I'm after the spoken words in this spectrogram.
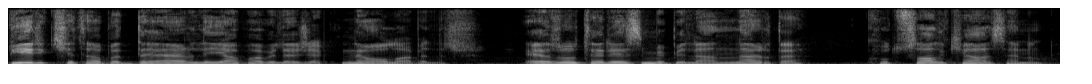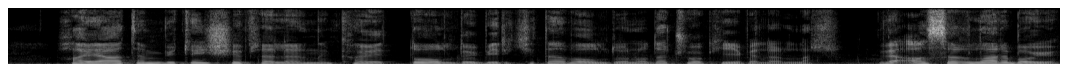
Bir kitabı değerli yapabilecek ne olabilir? Ezoterizmi bilenler de kutsal kasenin hayatın bütün şifrelerinin kayıtlı olduğu bir kitap olduğunu da çok iyi bilirler. Ve asırlar boyu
